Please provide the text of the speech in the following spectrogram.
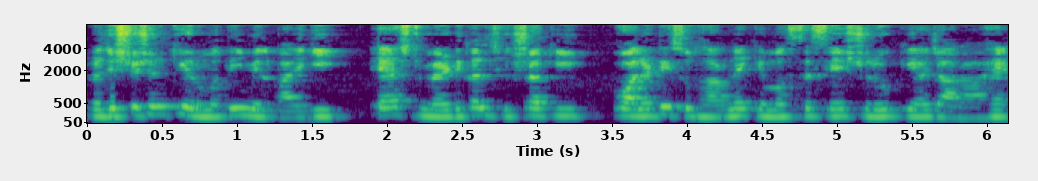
रजिस्ट्रेशन की अनुमति मिल पाएगी। टेस्ट मेडिकल शिक्षा की क्वालिटी सुधारने के मकसद से शुरू किया जा रहा है।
